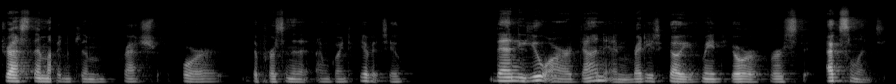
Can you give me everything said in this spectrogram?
dress them up and keep them fresh for the person that I'm going to give it to. Then you are done and ready to go. You've made your first excellent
